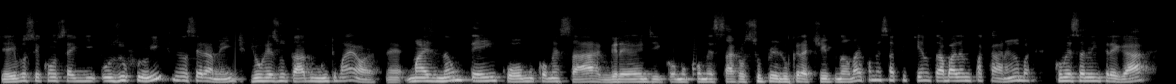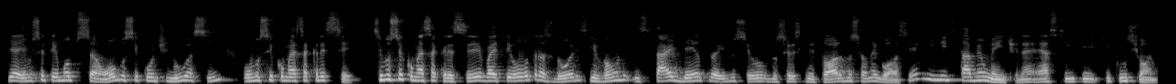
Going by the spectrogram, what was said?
E aí você consegue usufruir financeiramente de um resultado muito maior. Né? Mas não tem como começar grande, como começar com super lucrativo. Não, vai começar pequeno, trabalhando pra caramba, começando a entregar, e aí você tem uma opção: ou você continua assim, ou você começa a crescer. Se você começa a crescer, vai ter outras dores que vão estar dentro aí do seu, do seu escritório, do seu negócio. E inevitavelmente, né? É assim que, que funciona.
